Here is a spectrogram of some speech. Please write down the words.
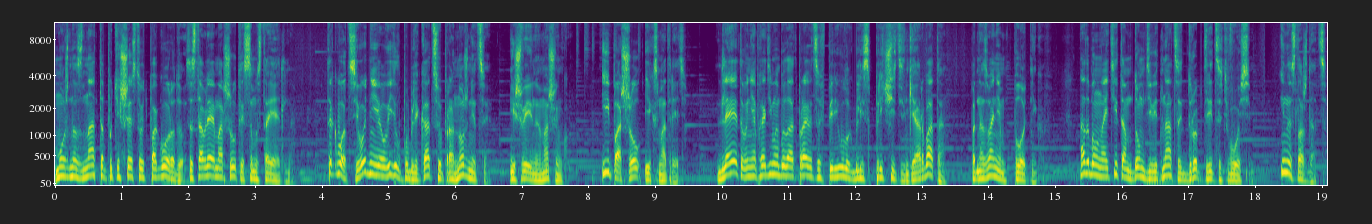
можно знатно путешествовать по городу, составляя маршруты самостоятельно. Так вот, сегодня я увидел публикацию про ножницы и швейную машинку. И пошел их смотреть. Для этого необходимо было отправиться в переулок близ Причистенки Арбата под названием Плотников. Надо было найти там дом 19, дробь 38 и наслаждаться.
